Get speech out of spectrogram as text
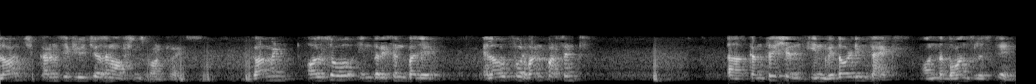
launch currency futures and options contracts. Government also in the recent budget allowed for 1% uh, concession in withholding tax on the bonds listed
